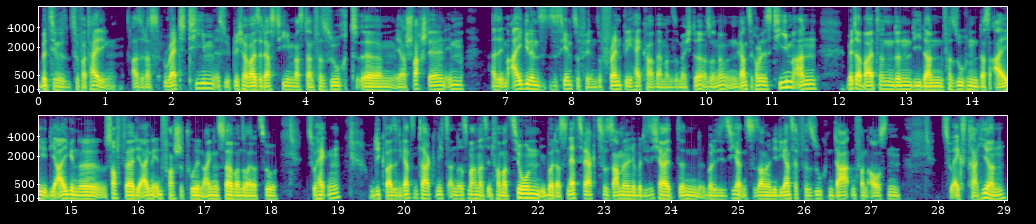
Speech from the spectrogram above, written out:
beziehungsweise zu verteidigen. Also das Red Team ist üblicherweise das Team, was dann versucht, ähm, ja, Schwachstellen im, also im eigenen System zu finden, so Friendly Hacker, wenn man so möchte. Also ne, ein ganzes komplettes Team an Mitarbeitenden, die dann versuchen, das, die eigene Software, die eigene Infrastruktur, den eigenen Server und so weiter zu, zu hacken und die quasi den ganzen Tag nichts anderes machen, als Informationen über das Netzwerk zu sammeln, über die Sicherheiten, über die Sicherheiten zu sammeln, die die ganze Zeit versuchen, Daten von außen zu extrahieren.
